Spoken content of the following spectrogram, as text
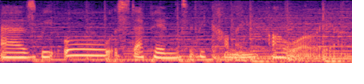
as we all step into becoming our warrior.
